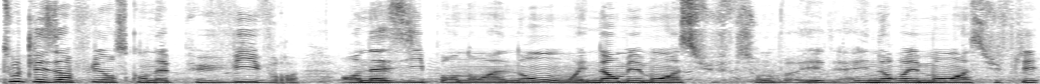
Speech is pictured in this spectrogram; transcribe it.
toutes les influences qu'on a pu vivre en Asie pendant un an ont énormément insufflé, énormément insufflé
